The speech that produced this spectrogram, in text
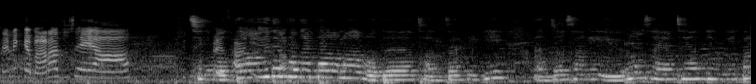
재밌게 말아주세요. 지금부터 휴대폰을 포함한 모든 전자기기 안전상의 이유로 사용 제한됩니다.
